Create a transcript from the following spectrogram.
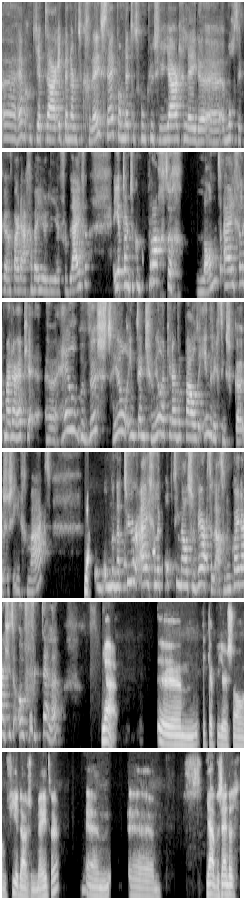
hè, want je hebt daar, ik ben daar natuurlijk geweest. Hè, ik kwam net tot de conclusie, een jaar geleden mocht ik een paar dagen bij jullie verblijven. En je hebt daar natuurlijk een prachtig land eigenlijk, maar daar heb je heel bewust, heel intentioneel, heb je daar bepaalde inrichtingskeuzes in gemaakt. Ja. Om, om, de natuur eigenlijk optimaal zijn werk te laten doen. Kan je daar iets over vertellen? Ja, um, ik heb hier zo'n 4000 meter. Mhm. En uh, ja, we zijn er.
